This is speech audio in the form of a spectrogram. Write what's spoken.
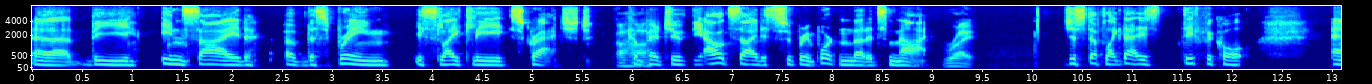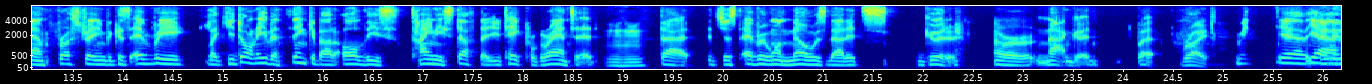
uh, the inside of the spring is slightly scratched Uh-huh. compared to the outside. It's super important that it's not. right. Just stuff like that is difficult and frustrating because every like you don't even think about all these tiny stuff that you take for granted hmm that it's just everyone knows that it's good or not good but Right. I mean, yeah, yeah,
